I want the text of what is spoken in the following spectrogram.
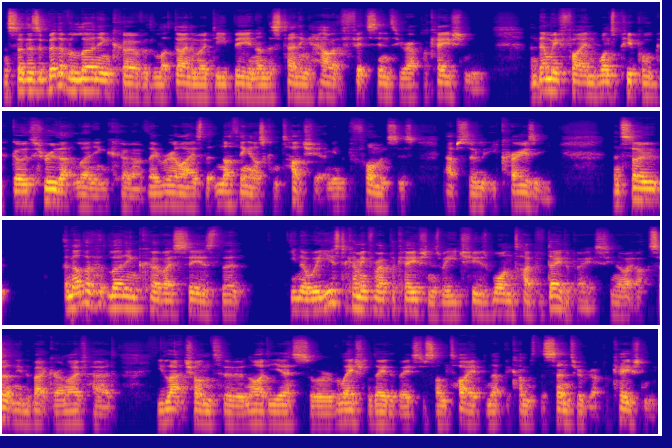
And so there's a bit of a learning curve with DynamoDB and understanding how it fits into your application. And then we find once people go through that learning curve, they realize that nothing else can touch it. I mean, the performance is absolutely crazy. And so another learning curve I see is that you know, we're used to coming from applications where you choose one type of database. You know, certainly in the background I've had, you latch onto an RDS or a relational database of some type, and that becomes the center of your application.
